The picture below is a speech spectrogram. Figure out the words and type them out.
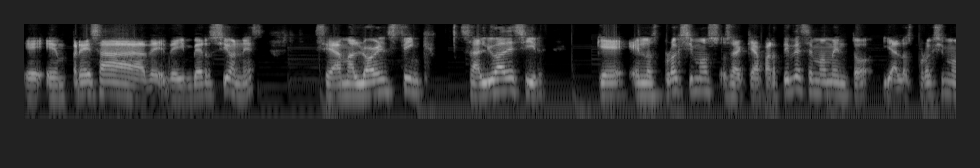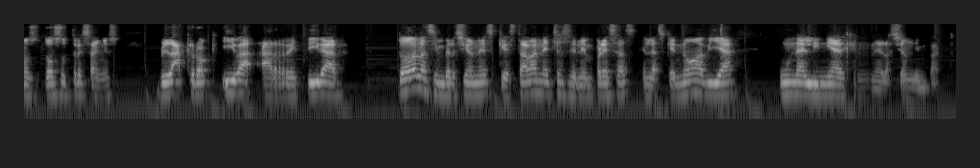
eh, empresa de, inversiones, se llama Lawrence Fink, salió a decir que en los próximos, o sea, que a partir de ese momento y a los próximos dos o tres años, BlackRock iba a retirar todas las inversiones que estaban hechas en empresas en las que no había una línea de generación de impacto.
